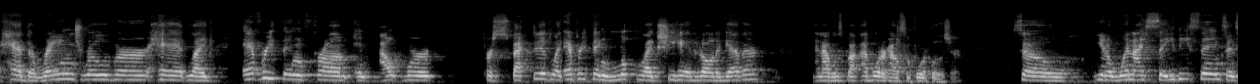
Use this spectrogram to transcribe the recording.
Had the range rover had like everything from an outward perspective. Like everything looked like she had it all together and i was I bought her house in foreclosure so, you know, when I say these things, and,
